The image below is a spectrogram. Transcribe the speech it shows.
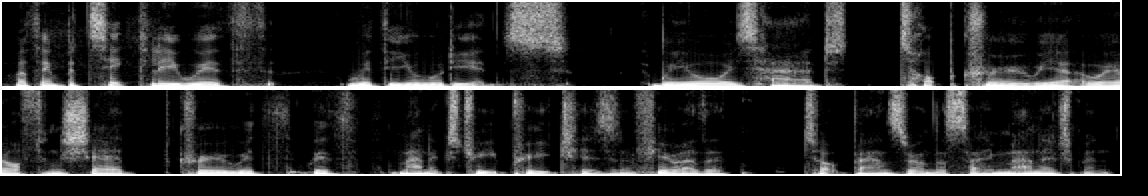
Well, I think particularly with with the audience, we always had top crew. We we often shared crew with with Manic Street Preachers and a few other top bands who are on the same management.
